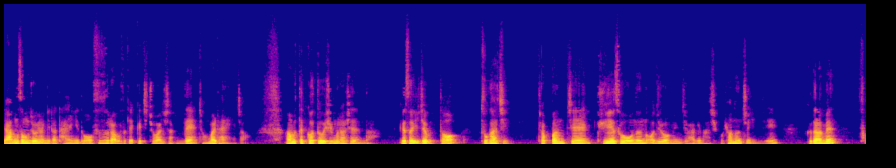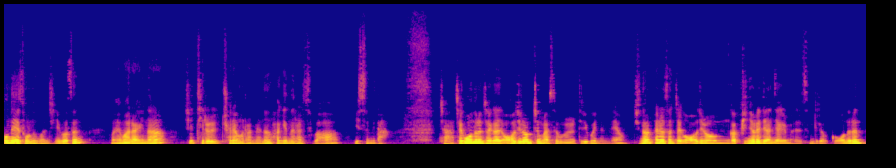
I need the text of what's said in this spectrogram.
양성 종양이라 다행히도 수술하고서 깨끗이 좋아지셨는데 정말 다행이죠. 아무튼 그것도 의심을 하셔야 된다. 그래서 이제부터 두 가지. 첫 번째 귀에서 오는 어지러움인지 확인하시고 현운증인지 그 다음에 손에서 오는 건지 이것은 MRI나 CT를 촬영을 하면 확인을 할 수가 있습니다. 자, 제가 오늘은 제가 어지러움증 말씀을 드리고 있는데요. 지난 편에서는 제가 어지러움과 빈혈에 대한 이야기를 말씀드렸고 오늘은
